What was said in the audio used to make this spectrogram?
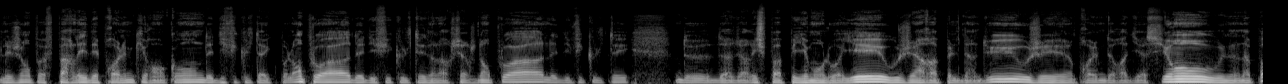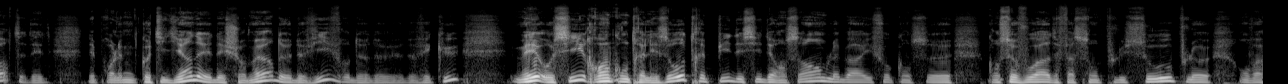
les gens peuvent parler des problèmes qu'ils rencontrent, des difficultés avec Pôle emploi, des difficultés dans la recherche d'emploi, les difficultés de, j'arrive pas à payer mon loyer, ou j'ai un rappel d'indu, ou j'ai un problème de radiation, ou n'importe, des, des problèmes quotidiens des, des chômeurs de, de vivre, de, de- de vécu, mais aussi rencontrer les autres et puis décider ensemble, eh ben, il faut qu'on se, qu'on se voit de façon plus souple, on, va,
